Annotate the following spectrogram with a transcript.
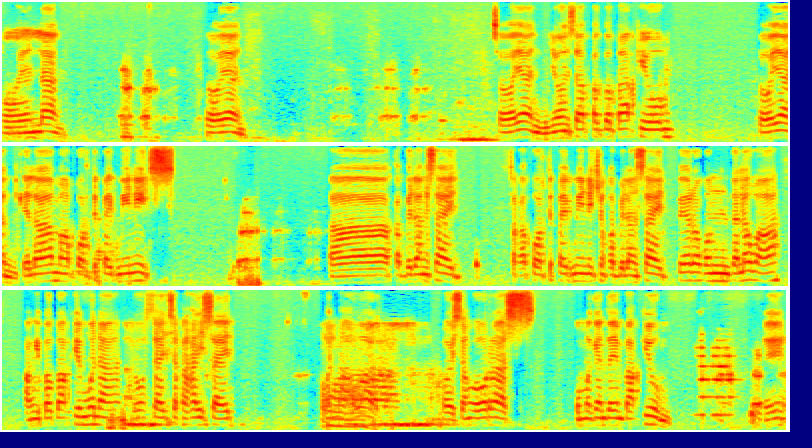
So, yan lang. So, yan. So, yan. Yung sa pagbabacuum, so, yan. Kailangan mga 45 minutes. Ah, kabilang side. Saka 45 minutes yung kabilang side. Pero kung dalawa, ang ibabacuum mo na, low side saka high side, one hour o isang oras kung maganda yung vacuum. Okay?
